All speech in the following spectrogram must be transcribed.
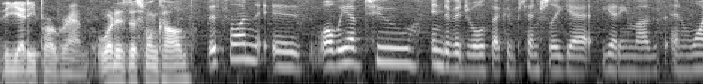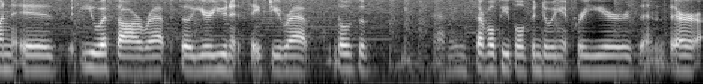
the Yeti program. What is this one called? This one is well, we have two individuals that could potentially get Yeti mugs, and one is USR rep, so your unit safety rep. Those of, I mean, several people have been doing it for years, and they're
